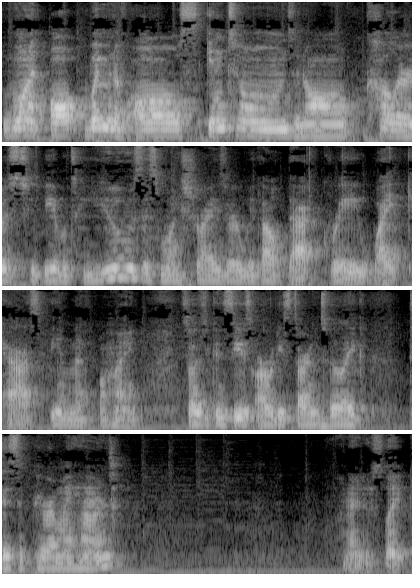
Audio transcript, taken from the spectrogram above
want all women of all skin tones and all colors to be able to use this moisturizer without that gray white cast being left behind. So as you can see, it's already starting to like disappear on my hand. And I just like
